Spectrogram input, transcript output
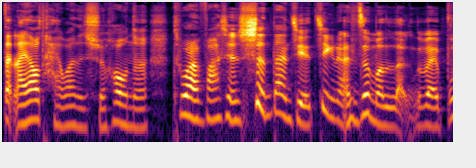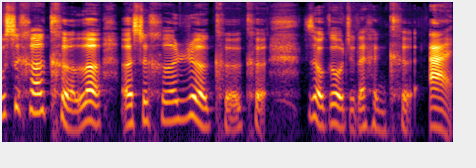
来到台湾的时候呢，突然发现圣诞节竟然这么冷，对不对？不是喝可乐，而是喝热可可。这首歌我觉得很可爱。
